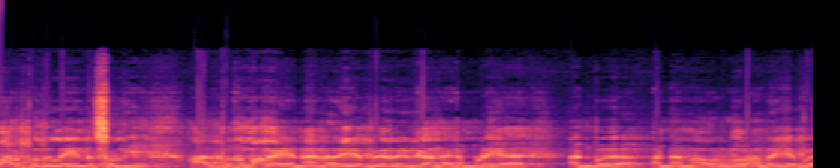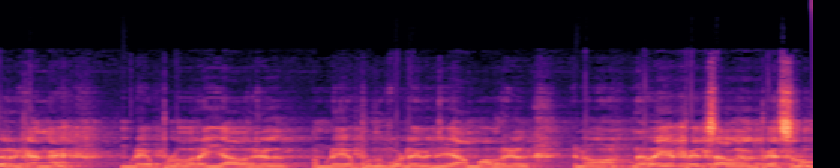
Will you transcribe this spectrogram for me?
பார்ப்பதில்லை என்று சொல்லி அற்புதமாக என்ன நிறைய பேர் இருக்காங்க. நம்முடைய அன்பு அண்ணன் அவர்கள்லாம் நிறைய பேர் இருக்காங்க. நம்முடைய புலவர் ஐயா அவர்கள் நம்முடைய புதுக்கோட்டை விஜயாம்மா அவர்கள் இன்னும் நிறைய பேச்சாளர்கள் பேசணும்.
